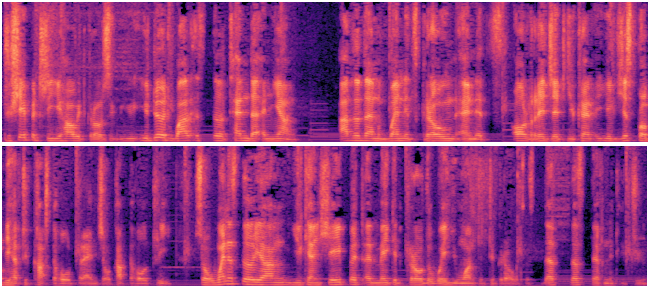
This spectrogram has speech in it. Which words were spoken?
to shape a tree how it grows. You, you do it while it's still tender and young. Other than when it's grown and it's all rigid you can you just probably have to cut the whole branch or cut the whole tree. So when it's still young you can shape it and make it grow the way you want it to grow. That's that's definitely true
